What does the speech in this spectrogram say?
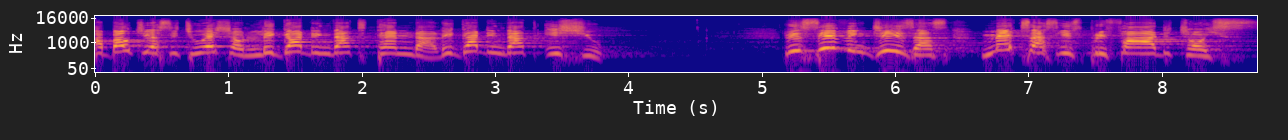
about your situation regarding that tender, regarding that issue. Receiving Jesus makes us his preferred choice.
